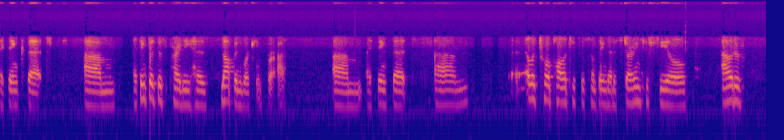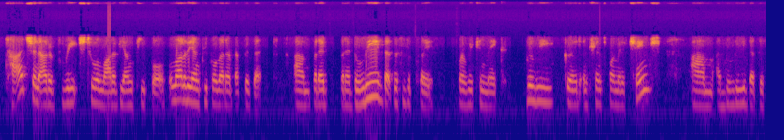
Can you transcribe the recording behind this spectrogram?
I think that um, I think that this party has not been working for us. Um, I think that um, electoral politics is something that is starting to feel out of touch and out of reach to a lot of young people, a lot of the young people that I represent. Um, but I but I believe that this is a place where we can make really good and transformative change um, I believe that this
